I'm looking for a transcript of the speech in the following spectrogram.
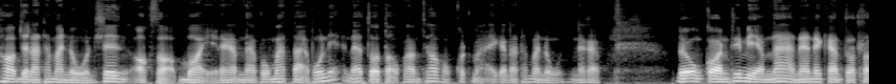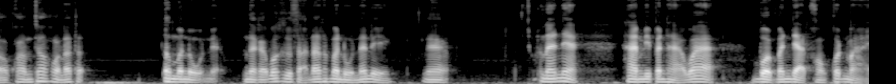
ชอบด้วยรัฐธรรมนูญ ซึ่งออกสอบบ่อยนะครับนะพวกมาตราพวกนี้นะตัวต่อความชอบของกฎหมายกับรัฐธรรมนูญนะครับ โดยองค์กรที่มีอำนาจนะในการตรวจสอบความชอบของรัฐธรรมนูญเนี่ยนะครับก็คือสารรัฐธรรมนูญนั่นเองนะเพราะนั้นเนี่ยหากมีปัญหาว่าบทบัญญัติของกฎหมาย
